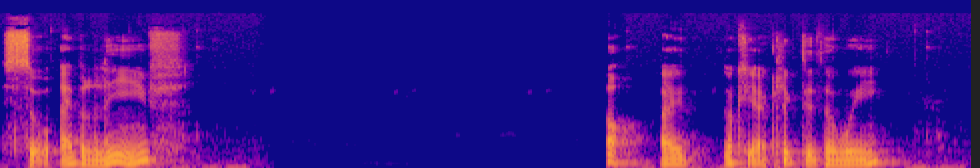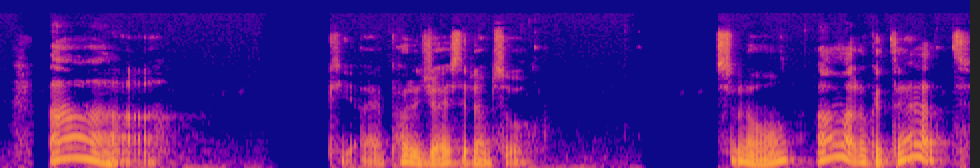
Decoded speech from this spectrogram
so I believe. Oh, I okay. I clicked it away. Ah. Okay, I apologize that I'm so slow. Ah, look at that.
